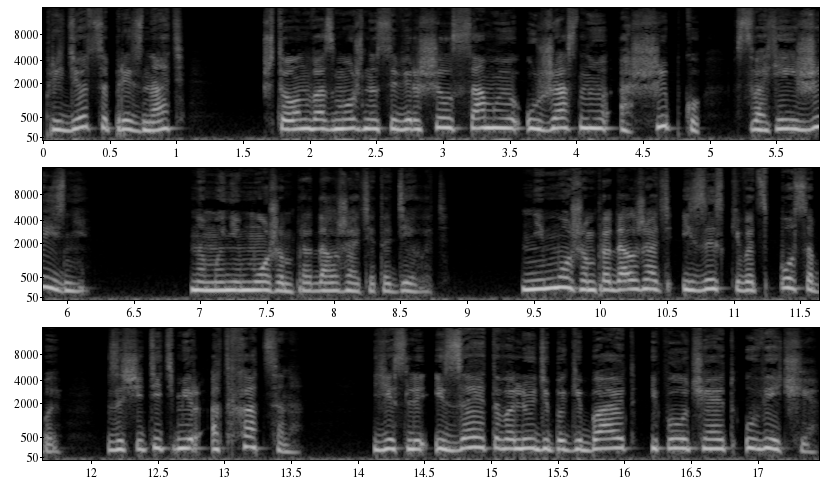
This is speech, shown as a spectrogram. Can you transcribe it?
Придется признать, что он, возможно, совершил самую ужасную ошибку в своей жизни. Но мы не можем продолжать это делать. Не можем продолжать изыскивать способы защитить мир от Хадсона, если из-за этого люди погибают и получают увечья.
